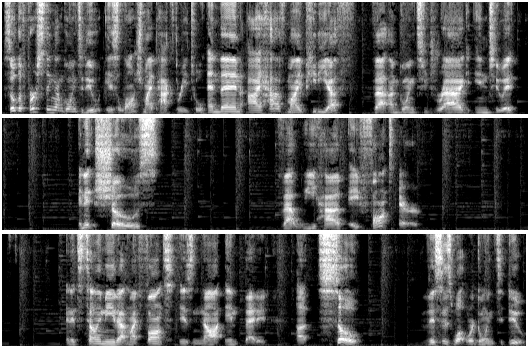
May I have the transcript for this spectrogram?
So the first thing I'm going to do is launch my PAC 3 tool, and then I have my PDF that I'm going to drag into it, and it shows that we have a font error. And it's telling me that my font is not embedded. Uh, so, this is what we're going to do.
